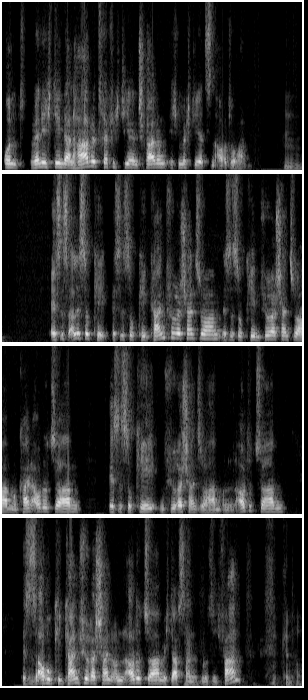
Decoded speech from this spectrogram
Und wenn ich den dann habe, treffe ich die Entscheidung, ich möchte jetzt ein Auto haben. Hm. Es ist alles okay. Es ist okay, keinen Führerschein zu haben. Es ist okay, einen Führerschein zu haben und kein Auto zu haben. Es ist okay, einen Führerschein zu haben und ein Auto zu haben. Es ist auch okay, keinen Führerschein und ein Auto zu haben. Ich darf es dann bloß nicht fahren. Genau.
